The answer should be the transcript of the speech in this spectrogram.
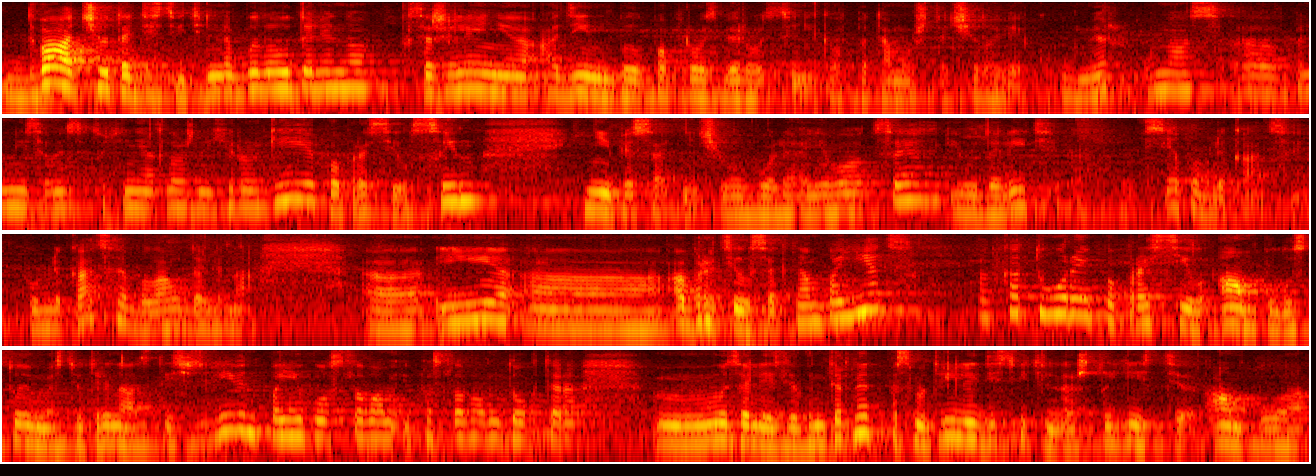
Два отчета действительно было удалено. К сожалению, один был по просьбе родственников, потому что человек умер у нас э, в больнице в Институте неотложной хирургии, попросил сын не писать ничего более о его отце и удалить все публикации. Публикация была удалена. Э, И э, обратился к нам боец, который попросил ампулу стоимостью 13 тысяч гривен, по его словам и по словам доктора. Мы залезли в интернет, посмотрели действительно, что есть ампула,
